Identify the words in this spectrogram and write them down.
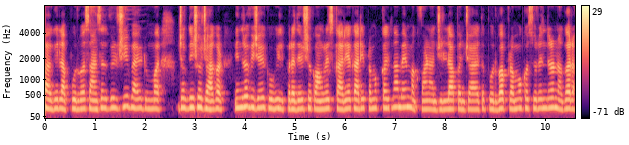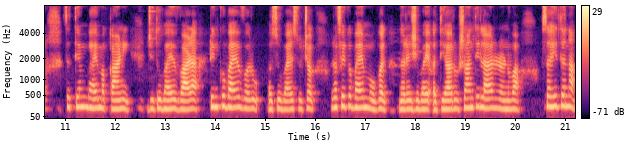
વાઘેલા, પૂર્વ સાંસદ વિરજીભાઈ ડુમ્મર જગદીશો જાગળ ઇન્દ્ર વિજય ગોહિલ, પ્રદેશ કોંગ્રેસ કાર્યકારી પ્રમુખ કલ્પનાબેન મકવાણા, જિલ્લા પંચાયત પૂર્વ પ્રમુખ સુરેન્દ્રનગર, સત્યમભાઈ મકાણી, જીતુભાઈ વાળા, ટિંકુભાઈ વરુ, હસુભાઈ સૂચક, રફીકભાઈ મોગલ, નરેશભાઈ અધિયારુ શાંતિલાલ રણવા સહિતના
